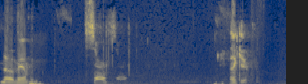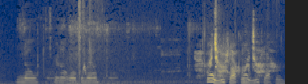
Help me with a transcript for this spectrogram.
No, ma'am. sir? Sir. Thank you. No, you're not welcome, ma'am. Oh, new shotgun. New shotgun.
